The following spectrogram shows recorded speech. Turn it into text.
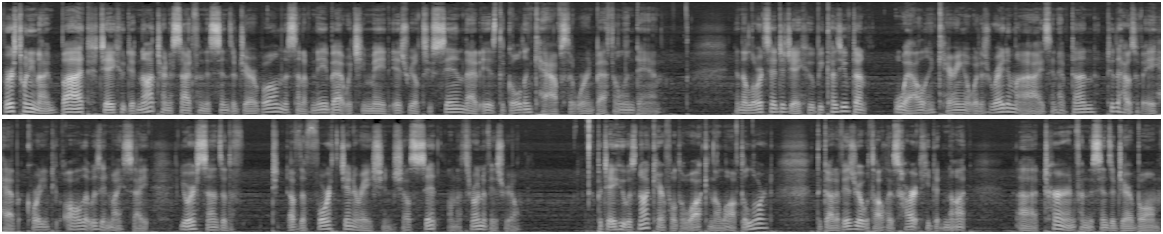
Verse 29 But Jehu did not turn aside from the sins of Jeroboam, the son of Nebat, which he made Israel to sin, that is, the golden calves that were in Bethel and Dan. And the Lord said to Jehu, Because you've done well in carrying out what is right in my eyes, and have done to the house of Ahab according to all that was in my sight. Your sons of the of the fourth generation shall sit on the throne of Israel. But Jehu was not careful to walk in the law of the Lord, the God of Israel, with all his heart. He did not uh, turn from the sins of Jeroboam,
